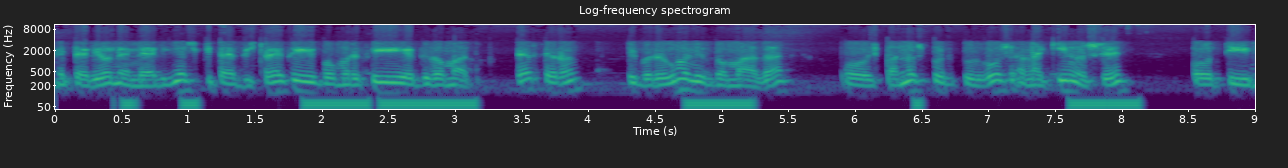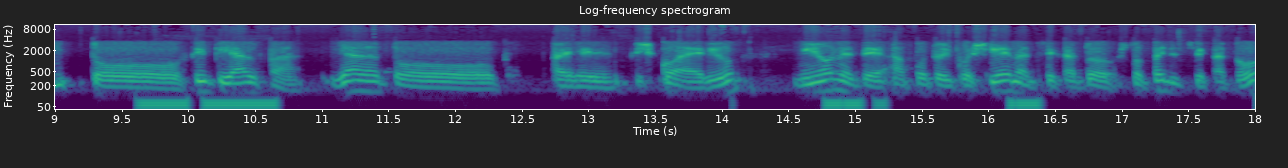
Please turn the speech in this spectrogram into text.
εταιριών ενέργειας και τα επιστρέφει υπό μορφή επιδομάτων. Δεύτερον, την προηγούμενη εβδομάδα ο Ισπανός Πρωθυπουργός ανακοίνωσε ότι το ΦΠΑ για το ε, φυσικό αέριο μειώνεται από το 21% στο 5%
